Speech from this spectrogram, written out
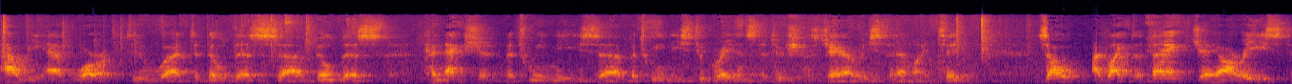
how we have worked to, uh, to build, this, uh, build this connection between these, uh, between these two great institutions, J.R. East and MIT. So I'd like to thank J.R. East,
